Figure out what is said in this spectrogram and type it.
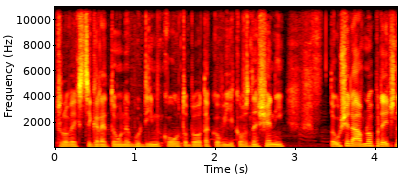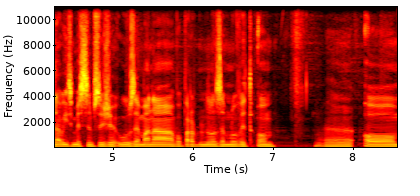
člověk s cigaretou nebo dýmkou, to bylo takový jako vznešený. To už je dávno pryč, navíc myslím si, že u Zemana opravdu nelze mluvit o o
